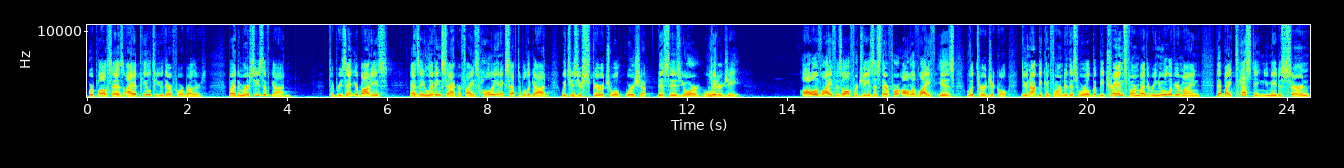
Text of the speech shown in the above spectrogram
where Paul says, I appeal to you, therefore, brothers, by the mercies of God, to present your bodies as a living sacrifice, holy and acceptable to God, which is your spiritual worship. This is your liturgy. All of life is all for Jesus, therefore, all of life is liturgical. Do not be conformed to this world, but be transformed by the renewal of your mind, that by testing you may discern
